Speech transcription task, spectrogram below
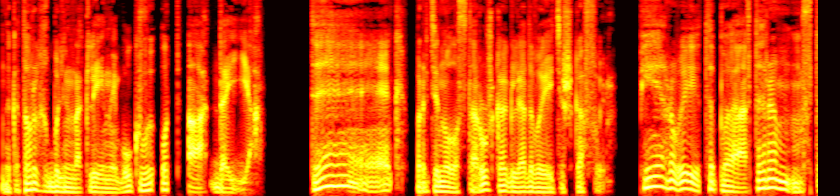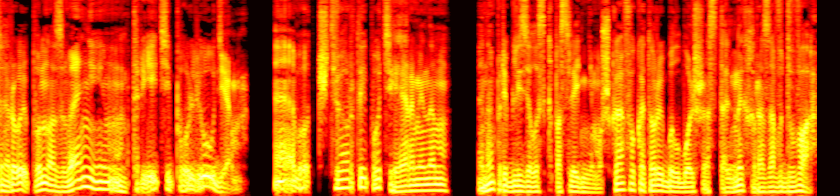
на которых были наклеены буквы от А до Я. «Так», — протянула старушка, оглядывая эти шкафы. Первый — это по авторам, второй — по названиям, третий — по людям, а вот четвертый — по терминам. Она приблизилась к последнему шкафу, который был больше остальных раза в два,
